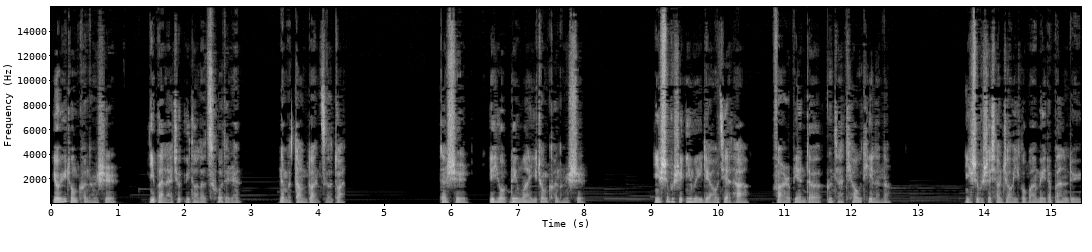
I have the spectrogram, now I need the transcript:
有一种可能是，你本来就遇到了错的人，那么当断则断。但是也有另外一种可能是，你是不是因为了解他，反而变得更加挑剔了呢？你是不是想找一个完美的伴侣，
